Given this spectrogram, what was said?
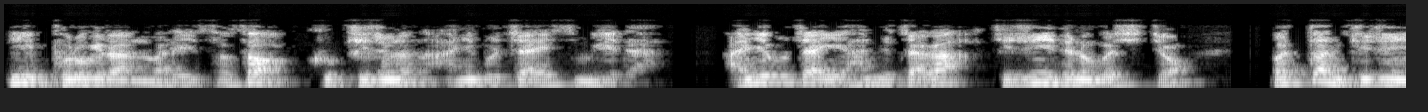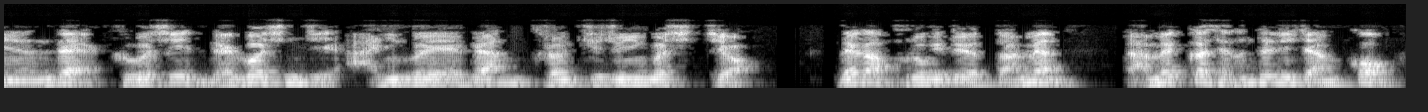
이 부록이라는 말에 있어서 그 기준은 아니불자에 있습니다. 아니불자 이 한자가 기준이 되는 것이죠. 어떤 기준이 있는데 그것이 내 것인지 아닌 것에 대한 그런 기준인 것이죠. 내가 부록이 되었다면 남의 것에 흔들리지 않고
